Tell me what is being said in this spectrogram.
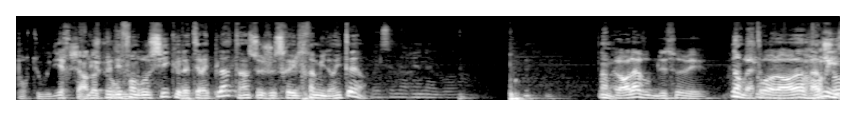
pour tout vous dire, mais Charlotte. je peux défendre aussi que la Terre est plate, hein, ce- je serais ultra minoritaire. Ouais, ça n'a rien à voir. Alors là, vous me décevez. Non, mais Franchement, attends. alors là, oui, franchement,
